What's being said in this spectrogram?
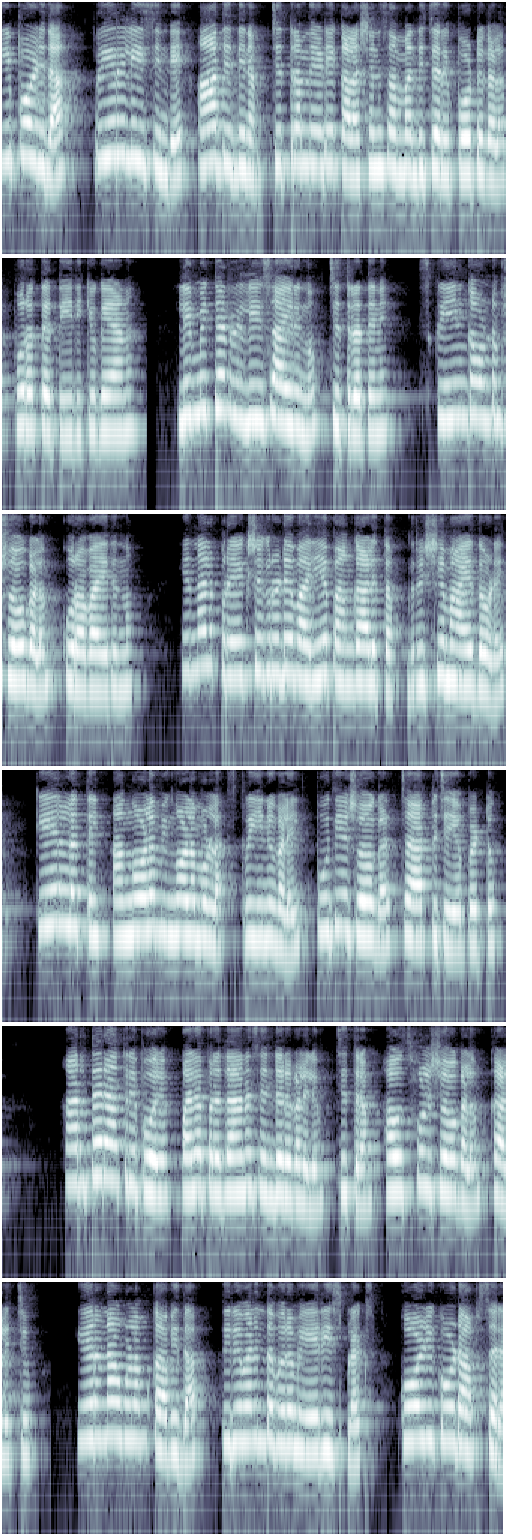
ഇപ്പോഴിതാ റീ റിലീസിന്റെ ആദ്യ ദിനം ചിത്രം നേടിയ കളക്ഷൻ സംബന്ധിച്ച റിപ്പോർട്ടുകൾ പുറത്തെത്തിയിരിക്കുകയാണ്. ലിമിറ്റഡ് റിലീസായിരുന്നു ചിത്രത്തിന്. സ്ക്രീൻ കൗണ്ടും ഷോകളും കുറവായിരുന്നു. എന്നാൽ പ്രേക്ഷകരുടെ വലിയ പങ്കാളിത്തം ദൃശ്യമായതോടെ കേരളത്തിൽ അങ്ങോളം ഇങ്ങോളമുള്ള സ്ക്രീനുകളിൽ പുതിയ ഷോകൾ ചാർട്ട് ചെയ്യപ്പെട്ടു. അർദ്ധരാത്രി പോലും പല പ്രധാന സെന്ററുകളിലും ചിത്രം ഹൗസ്ഫുൾ ഷോകളും കളിച്ചു. എറണാകുളം കവിത തിരുവനന്തപുരം ഏരീസ് പ്ലക്സ് കോഴിക്കോട് അപ്സര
